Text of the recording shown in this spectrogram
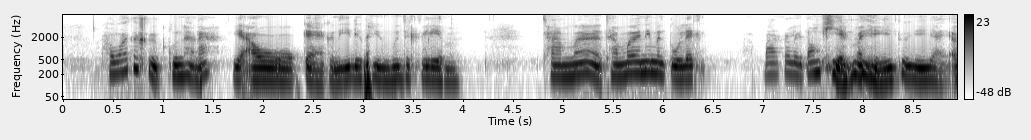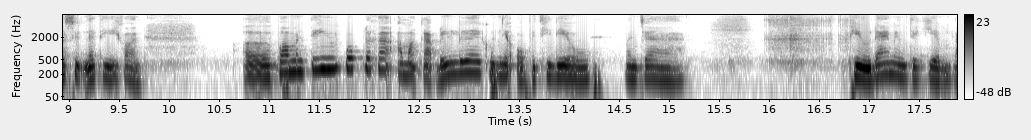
ๆ เพราะว่าถ้าเกิดคุณหั่นนะอย่าเอาแก่กว่านี้เดี๋ยวผิวมันจะเกรียมทัมเมอร์ทัมเมอร์นี่มันตัวเล็กป้าก็เลยต้องเขียนมาอย่างนี้ตัวใหญ่ๆเอาสิบนาทีก่อน เออพอมันติ้งปุ๊บแล้วก็เอามากลับเรื่อยๆ คุณอย่าอบไปทีเดียว มันจะผิวได้มันจะเกรียมไป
